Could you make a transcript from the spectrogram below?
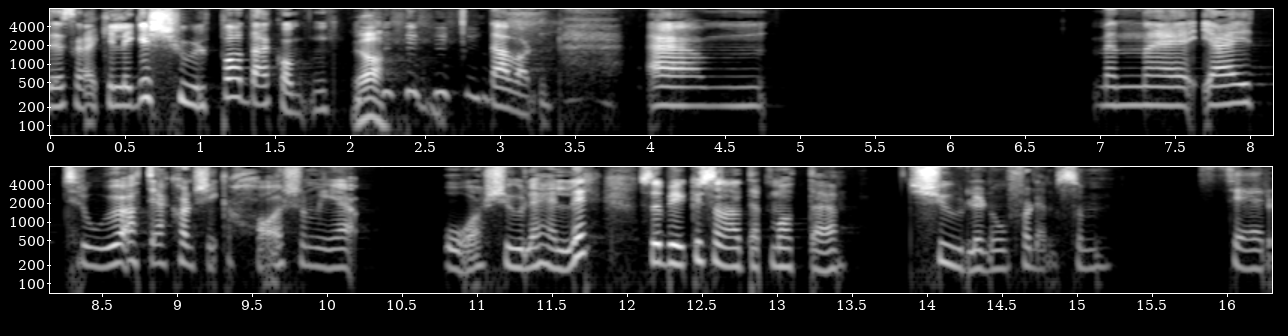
det skal jeg ikke legge skjul på. Der kom den. Ja. Der var den. Um, men eh, jeg tror jo at jeg kanskje ikke har så mye å skjule heller. Så det blir jo ikke sånn at jeg på en måte skjuler noe for dem som ser,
